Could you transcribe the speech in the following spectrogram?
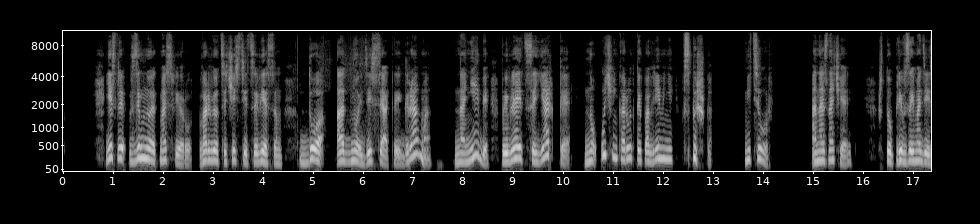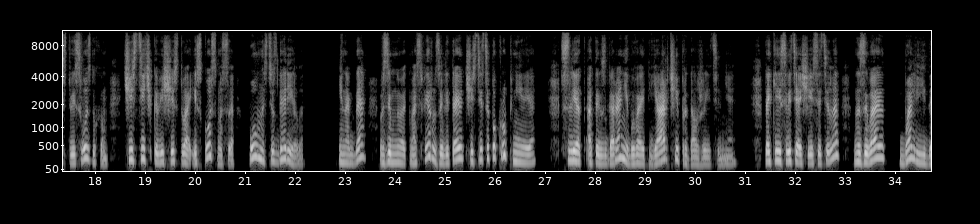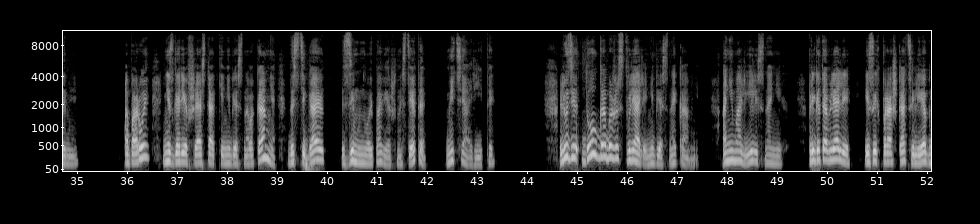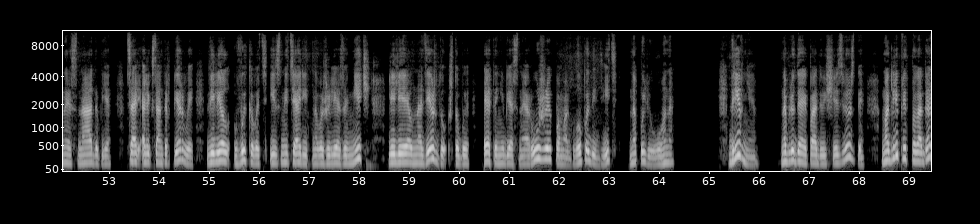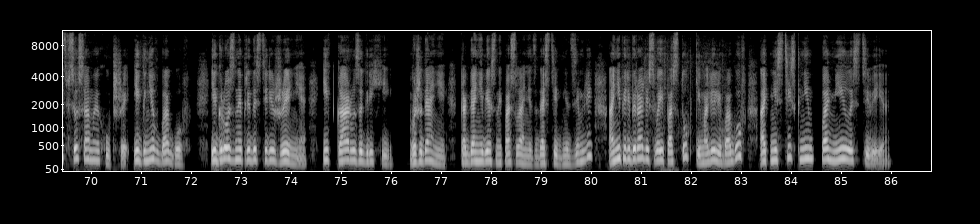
Если в земную атмосферу ворвется частица весом до одной десятой грамма, на небе появляется яркая, но очень короткая по времени вспышка — метеор. Она означает, что при взаимодействии с воздухом частичка вещества из космоса полностью сгорела. Иногда в земную атмосферу залетают частицы покрупнее. След от их сгорания бывает ярче и продолжительнее. Такие светящиеся тела называют болидами. А порой несгоревшие остатки небесного камня достигают земной поверхности. Это метеориты. Люди долго обожествляли небесные камни. Они молились на них, приготовляли из их порошка целебное снадобье. Царь Александр I велел выковать из метеоритного железа меч, лелеял надежду, чтобы это небесное оружие помогло победить Наполеона. Древние, наблюдая падающие звезды, могли предполагать все самое худшее, и гнев богов, и грозное предостережение, и кару за грехи. В ожидании, когда небесный посланец достигнет земли, они перебирали свои поступки и молили богов отнестись к ним помилостивее.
